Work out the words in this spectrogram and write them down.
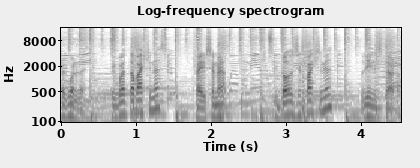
recuerda, 50 páginas, tradicional, 12 páginas, Lean Startup.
